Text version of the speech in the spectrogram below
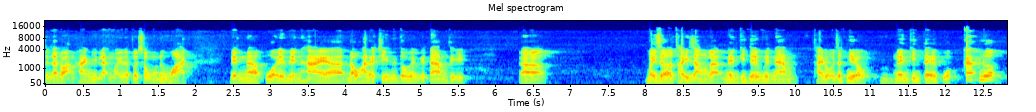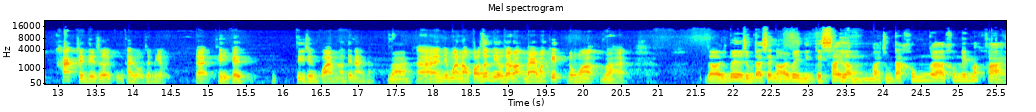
giai đoạn 2000 lẻ mấy là tôi sống ở nước ngoài. Đến cuối đến hai đầu 2009 thì tôi về Việt Nam thì uh, bây giờ thấy rằng là nền kinh tế của Việt Nam thay đổi rất nhiều Ừ. nền kinh tế của các nước khác trên thế giới cũng thay đổi rất nhiều Đấy, thì cái thị trường khoán nó thế này thôi và Đấy, nhưng mà nó có rất nhiều giai đoạn bear market đúng không ạ Vâng. Đấy. rồi bây giờ chúng ta sẽ nói về những cái sai lầm mà chúng ta không à, không nên mắc phải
